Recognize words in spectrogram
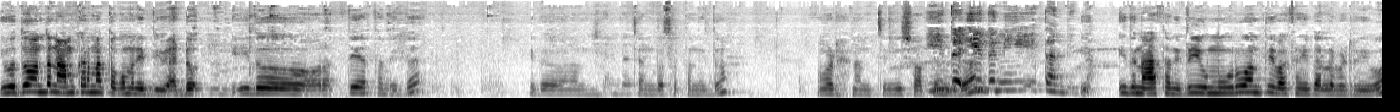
ಇವದು ಅಂತ ನಾಮಕರಣ ತಗೊಂಬಂದಿದ್ವಿ ಅಡ್ಡು. ಇದು ಅವ್ರ ಅತ್ತೆಯರ್ ತಂದಿದ್ದು. ಇದು ನಮ್ ಚನ್ನಬಸ ತಂದಿದ್ದು. ನೋಡ್ರಿ ನಮ್ ಚಿನ್ನಿ ಶಾಪಿಂಗ್ ಇದು ನಾ ತಂದಿದ್ದು. ಇವು ಮೂರು ಅಂತ ಇವಾಗ ತಂದಿದ್ದಲ್ಲ ಬಿಡ್ರಿ ಇವು.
